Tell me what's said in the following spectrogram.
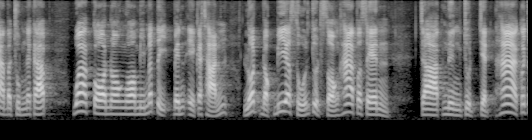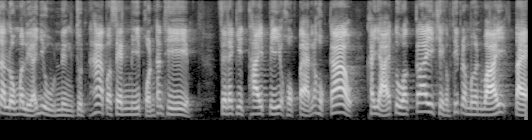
การประชุมนะครับ ว่ากนงมีมติเป็นเอกฉันท์ลดดอกเบี้ย 0.25%จาก 1.75 ก็จะลงมาเหลืออยู่ 1.5%มีผลทันที เศรษฐกิจไทยปี 68 และ 69 ขยายตัวใกล้เคียงกับที่ประเมินไว้ แต่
